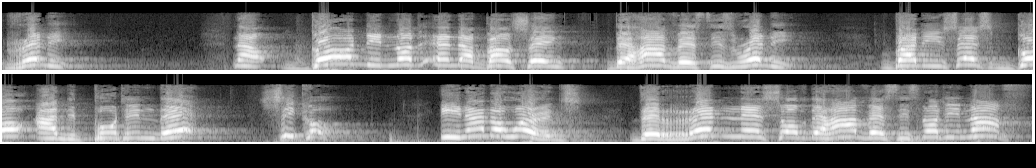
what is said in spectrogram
ready. Now, God did not end about saying the harvest is ready. But he says, go and put in the sickle. In other words, the redness of the harvest is not enough.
